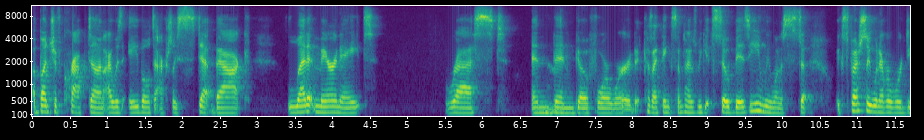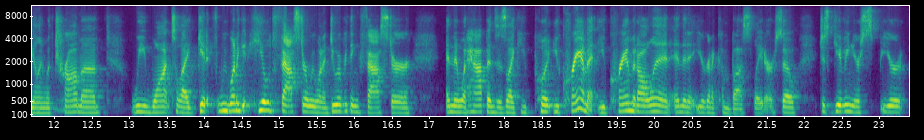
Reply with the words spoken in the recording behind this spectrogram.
a bunch of crap done. I was able to actually step back let it marinate rest and mm-hmm. then go forward. Because i think sometimes we get so busy and we want to st- especially whenever we're dealing with trauma we want to like get we want to get healed faster we want to do everything faster. And then what happens is like you put you cram it you cram it all in and then it, you're going to combust later. So just giving your your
